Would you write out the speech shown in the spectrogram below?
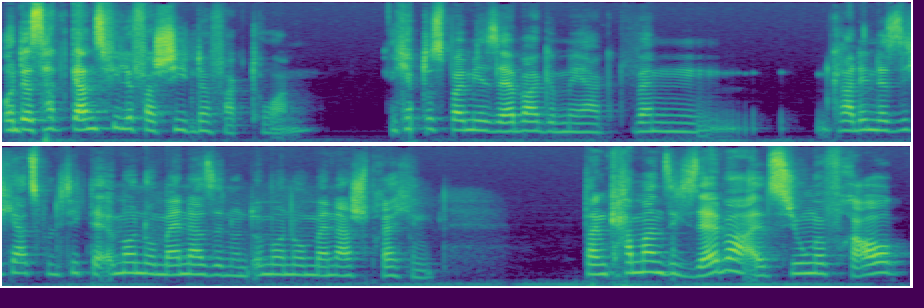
Und das hat ganz viele verschiedene Faktoren. Ich habe das bei mir selber gemerkt, wenn gerade in der Sicherheitspolitik da immer nur Männer sind und immer nur Männer sprechen, dann kann man sich selber als junge Frau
